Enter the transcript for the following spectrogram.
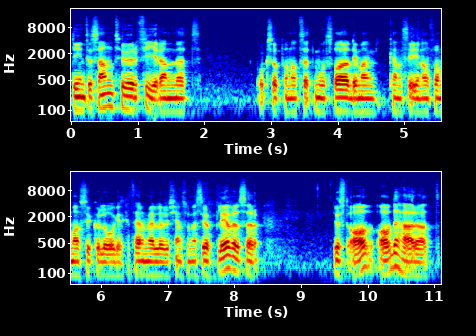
det är intressant hur firandet också på något sätt motsvarar det man kan se i någon form av psykologiska termer eller känslomässiga upplevelser just av, av det här att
